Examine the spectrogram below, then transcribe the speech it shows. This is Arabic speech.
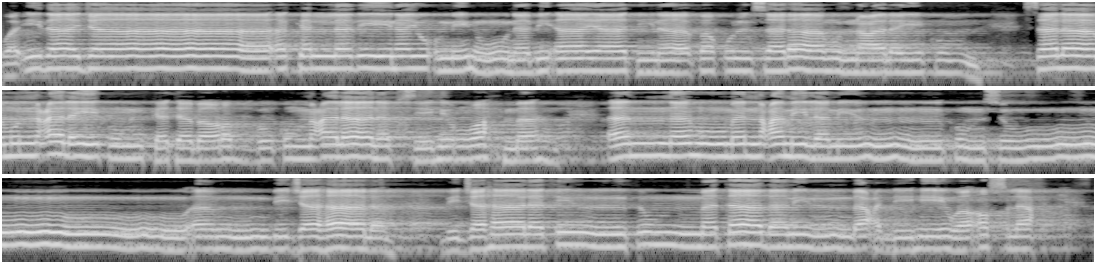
وَإِذَا جَاءَكَ الَّذِينَ يُؤْمِنُونَ بِآيَاتِنَا فَقُلْ سَلَامٌ عَلَيْكُمْ سَلَامٌ عَلَيْكُمْ كَتَبَ رَبُّكُمْ عَلَى نَفْسِهِ الرَّحْمَةَ أَنَّهُ مَنْ عَمِلَ مِنْكُمْ سُوءًا بِجَهَالَةٍ بِجَهَالَةٍ ثُمَّ تَابَ مِنْ بَعْدِهِ وَأَصْلَحَ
